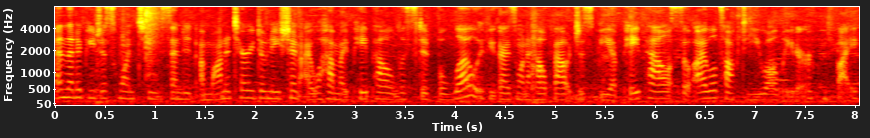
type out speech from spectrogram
And then if you just want to send in a monetary donation, I will have my PayPal listed below if you guys wanna help out just via PayPal. So I will talk to you all later. Bye.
